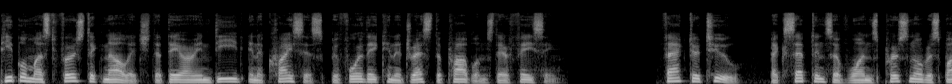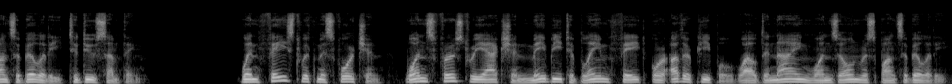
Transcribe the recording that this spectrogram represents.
People must first acknowledge that they are indeed in a crisis before they can address the problems they're facing. Factor 2 Acceptance of one's personal responsibility to do something. When faced with misfortune, one's first reaction may be to blame fate or other people while denying one's own responsibility.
